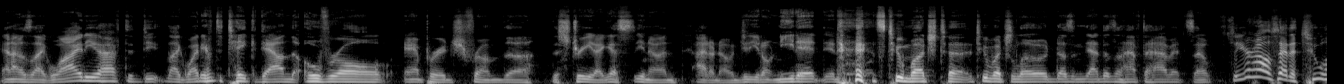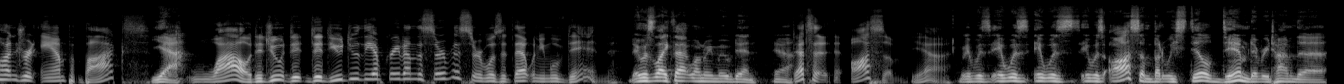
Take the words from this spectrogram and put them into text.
And I was like, why do you have to do like why do you have to take down the overall amperage from the the street? I guess you know, and I don't know, you don't need it. it it's too much to too much load. Doesn't that doesn't have to have it. So so your house had a 200 amp box? yeah, Wow. Did you did, did you do the upgrade on the service or was it that when you moved in? it was like that when we moved in. Yeah. That's a, awesome. Yeah. It was it was it was it was awesome, but we still dimmed every time the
